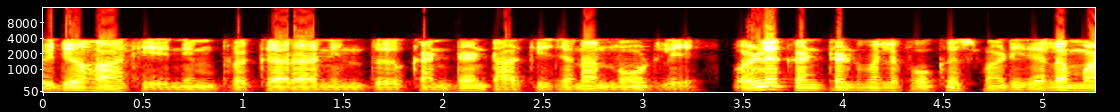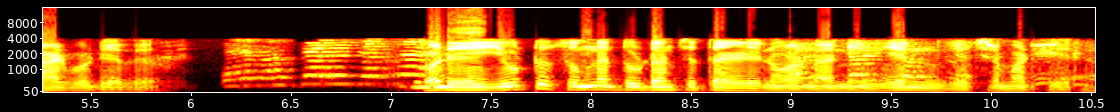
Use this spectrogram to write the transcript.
ವಿಡಿಯೋ ಹಾಕಿ ನಿಮ್ ಪ್ರಕಾರ ನಿಮ್ದು ಕಂಟೆಂಟ್ ಹಾಕಿ ಜನ ನೋಡ್ಲಿ. ಒಳ್ಳೆ ಕಂಟೆಂಟ್ ಮೇಲೆ ಫೋಕಸ್ ಮಾಡಿ ಇದೆಲ್ಲ ಮಾಡ್ಬಿಡಿ ಅದು. ನೋಡಿ ಯೂಟ್ಯೂಬ್ ಸುಮ್ಮನೆ ದುಡ್ಡು ಅನ್ಸುತ್ತಾ ಹೇಳಿ ನೋಡೋಣ ನೀವು ಏನ್ ಯೋಚನೆ ಮಾಡ್ತೀರಾ.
